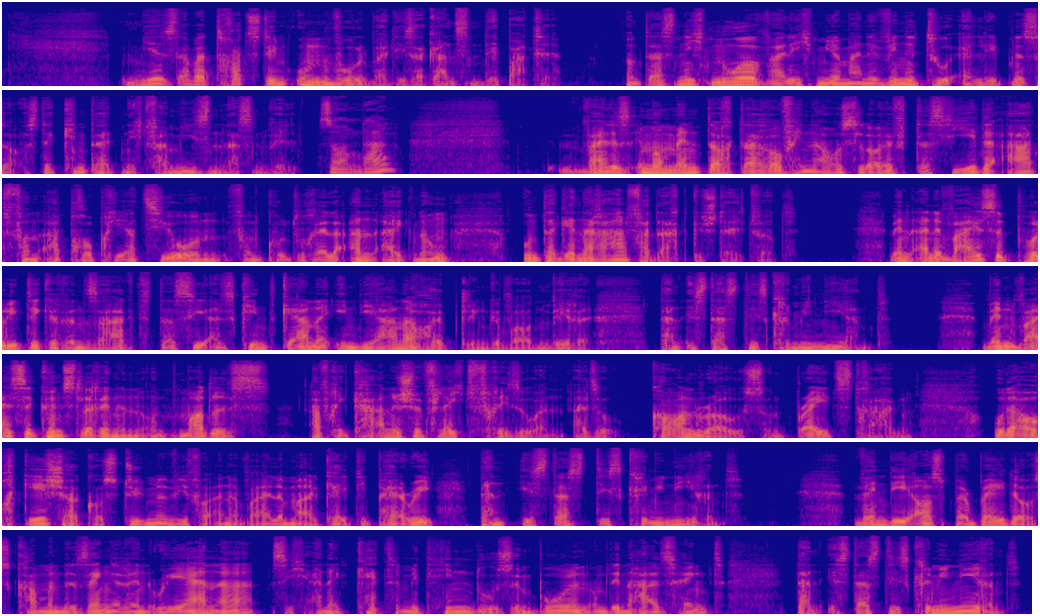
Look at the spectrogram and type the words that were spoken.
Mir ist aber trotzdem unwohl bei dieser ganzen Debatte. Und das nicht nur, weil ich mir meine Winnetou-Erlebnisse aus der Kindheit nicht vermiesen lassen will. Sondern? Weil es im Moment doch darauf hinausläuft, dass jede Art von Appropriation, von kultureller Aneignung unter Generalverdacht gestellt wird. Wenn eine weiße Politikerin sagt, dass sie als Kind gerne Indianerhäuptling geworden wäre, dann ist das diskriminierend. Wenn weiße Künstlerinnen und Models afrikanische Flechtfrisuren, also Cornrows und Braids tragen, oder auch Geisha-Kostüme wie vor einer Weile mal Katy Perry, dann ist das diskriminierend. Wenn die aus Barbados kommende Sängerin Rihanna sich eine Kette mit Hindu-Symbolen um den Hals hängt, dann ist das diskriminierend.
